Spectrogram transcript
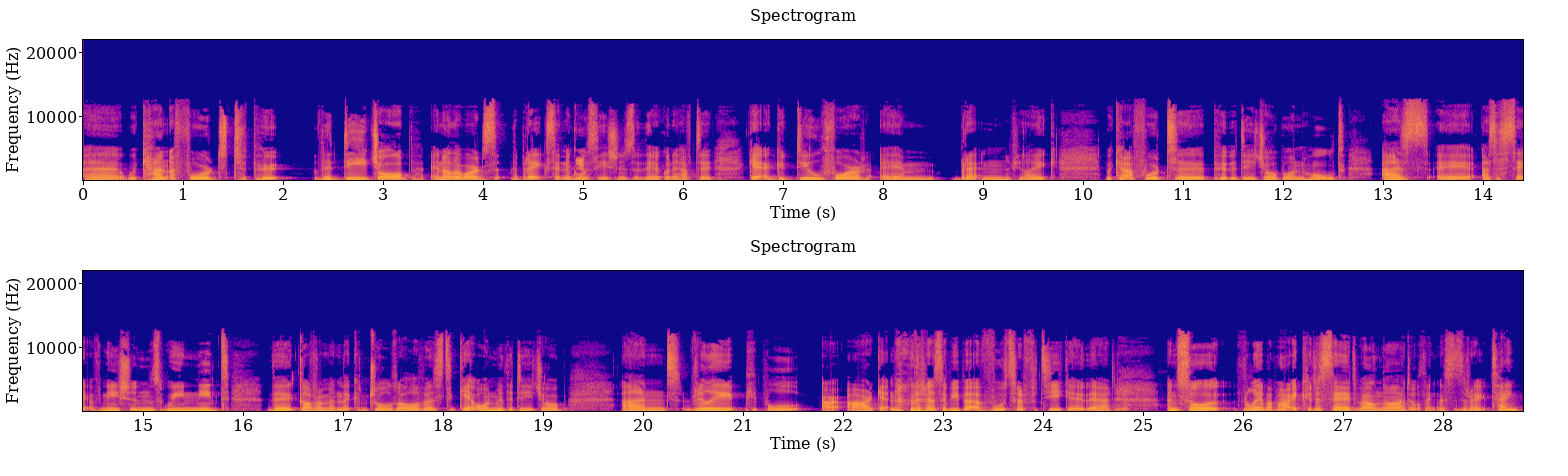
Uh, we can't afford to put the day job, in other words, the Brexit negotiations that they're going to have to get a good deal for um, Britain, if you like. We can't afford to put the day job on hold. As uh, as a set of nations, we need the government that controls all of us to get on with the day job. And really, people are, are getting there is a wee bit of voter fatigue out there. And so the Labour Party could have said, well, no, I don't think this is the right time.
